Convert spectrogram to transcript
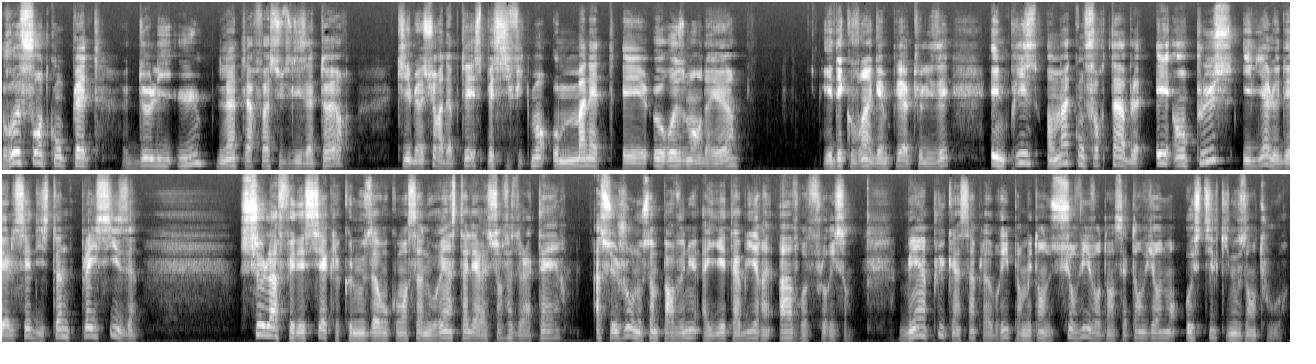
Refonte complète de l'IU, l'interface utilisateur, qui est bien sûr adaptée spécifiquement aux manettes, et heureusement d'ailleurs, et découvrez un gameplay actualisé et une prise en main confortable. Et en plus, il y a le DLC Distant Places. Cela fait des siècles que nous avons commencé à nous réinstaller à la surface de la Terre, à ce jour, nous sommes parvenus à y établir un havre florissant, bien plus qu'un simple abri permettant de survivre dans cet environnement hostile qui nous entoure.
